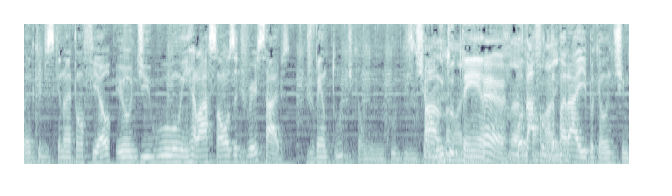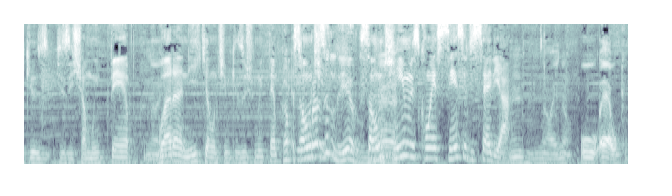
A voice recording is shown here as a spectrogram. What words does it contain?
momento que eu disse que não é tão fiel, eu digo em relação aos adversários. Juventude, que é um clube que existe há Ah, muito não, tempo. não. É, Botafogo não, da aí não. Paraíba, que é um time que, exi- que existe há muito tempo. Não, Guarani, que é um time que existe há muito tempo. Campeão são brasileiro, São né? times com essência de Série A. Uhum, não, aí não. O, é, o que, o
